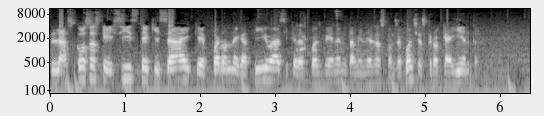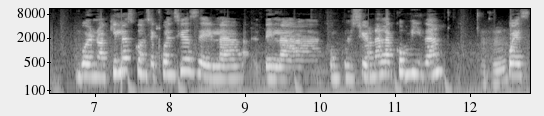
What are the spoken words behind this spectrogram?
las cosas que hiciste quizá y que fueron negativas y que después vienen también esas consecuencias, creo que ahí entra. Bueno, aquí las consecuencias de la, de la compulsión a la comida, pues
